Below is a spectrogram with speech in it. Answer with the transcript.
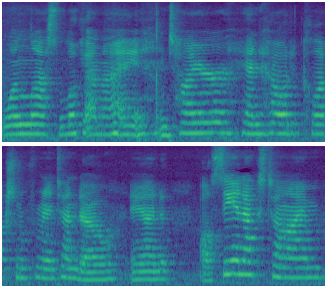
one last look at my entire handheld collection from Nintendo, and I'll see you next time.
